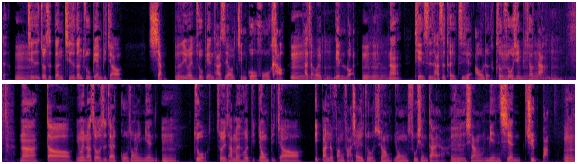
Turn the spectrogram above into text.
的，嗯，其实就是跟其实跟竹编比较像，可是因为竹编它是要经过火烤，嗯，它才会变软，嗯嗯，那铁丝它是可以直接凹的，可塑性比较大，嗯，那到因为那时候是在国中里面，嗯，做，所以他们会比用比较一般的方法下去做，像用束线带啊，还是像棉线去绑，嗯。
